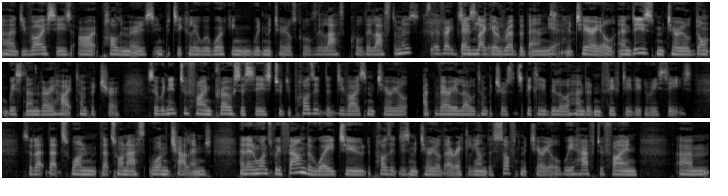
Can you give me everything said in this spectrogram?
uh, devices are polymers. In particular, we're working with materials called, elas- called elastomers. So they're very So it's like a rubber band Yeah. material. And these materials don't withstand very high temperature. So we need to find processes to deposit the device material at very low temperatures, typically below 150 degrees C. So that, that's one, that's one, as, one challenge. And then once we found a way to deposit this material directly on the soft material, we have to find um,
